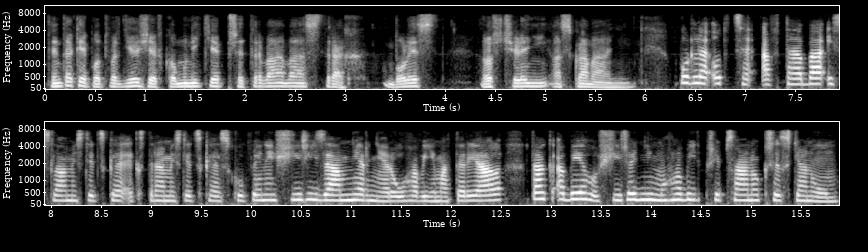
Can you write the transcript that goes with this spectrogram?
Ten také potvrdil, že v komunitě přetrvává strach, bolest, rozčilení a zklamání. Podle otce Aftába islamistické extremistické skupiny šíří záměrně rouhavý materiál, tak, aby jeho šíření mohlo být připsáno křesťanům.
